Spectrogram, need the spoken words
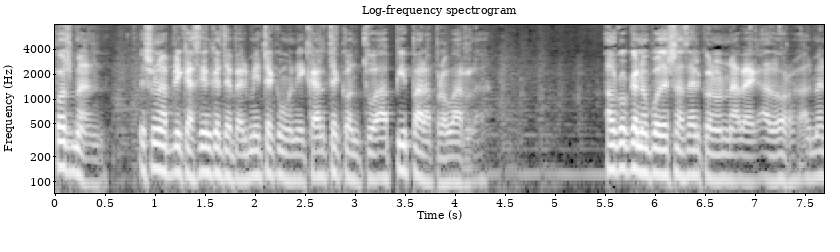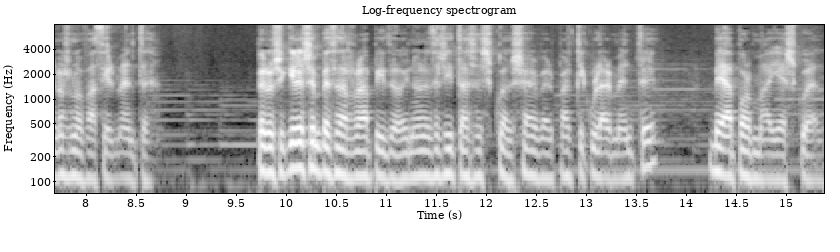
Postman es una aplicación que te permite comunicarte con tu API para probarla. Algo que no puedes hacer con un navegador, al menos no fácilmente. Pero si quieres empezar rápido y no necesitas SQL Server particularmente, vea por MySQL.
